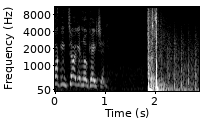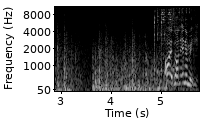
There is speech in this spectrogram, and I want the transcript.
Marking target location. Eyes on enemy!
